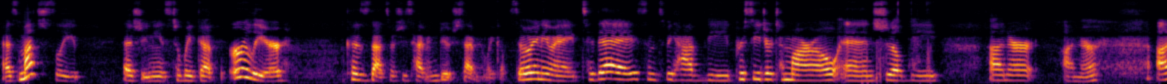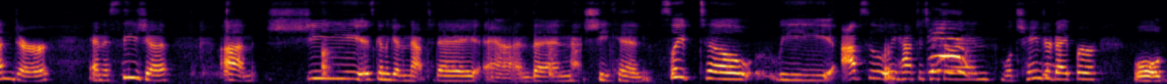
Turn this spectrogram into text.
as much sleep as she needs to wake up earlier because that's what she's having to do. She's having to wake up. So anyway, today, since we have the procedure tomorrow and she'll be under, under, under anesthesia, um, she is going to get a nap today and then she can sleep till we absolutely have to take her in. We'll change her diaper. We'll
